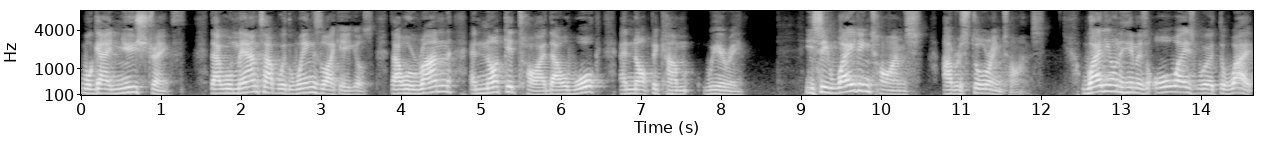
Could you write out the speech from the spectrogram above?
will gain new strength. They will mount up with wings like eagles. They will run and not get tired. They will walk and not become weary. You see, waiting times are restoring times. Waiting on Him is always worth the wait.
